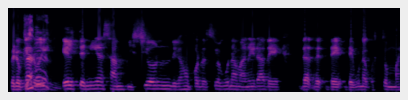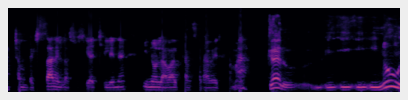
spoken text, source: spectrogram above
pero claro, Él, tenía esa ambición, digamos, por decirlo de alguna manera, de, de, de, una cuestión más transversal en la sociedad chilena y no la va a alcanzar a ver jamás. Claro, y, no,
